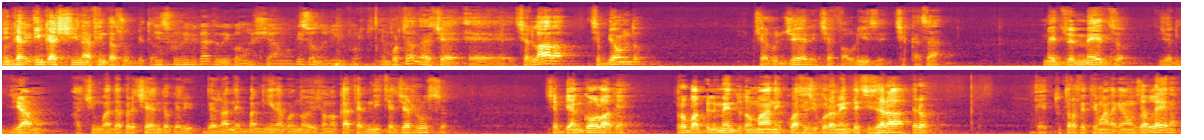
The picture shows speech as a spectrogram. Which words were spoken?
in, ca- in cascina fin da subito. Gli squalificati li conosciamo, chi sono gli infortunati? L'importante c'è, eh, c'è Lala, c'è Biondo, c'è Ruggeri, c'è Faulisi, c'è Casà, mezzo e mezzo, diciamo al 50% che verranno in banchina con noi sono Caternicchia e Gerrusso, c'è Biancola che probabilmente domani quasi sicuramente ci sarà, però è tutta la settimana che non si allena,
